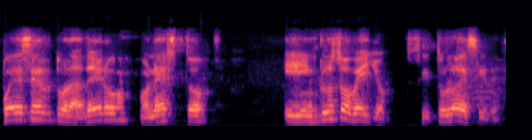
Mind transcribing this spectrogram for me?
Puede ser duradero, honesto e incluso bello, si tú lo decides.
